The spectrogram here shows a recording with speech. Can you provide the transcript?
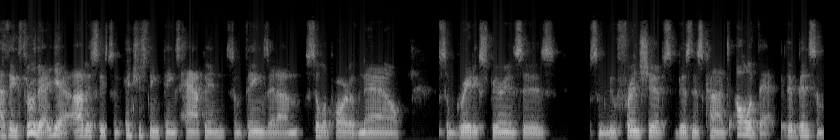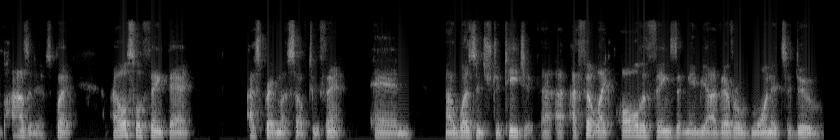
I think through that, yeah, obviously some interesting things happen, some things that I'm still a part of now, some great experiences, some new friendships, business content, all of that. There have been some positives, but I also think that I spread myself too thin and I wasn't strategic. I, I, felt like all the things that maybe I've ever wanted to do,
